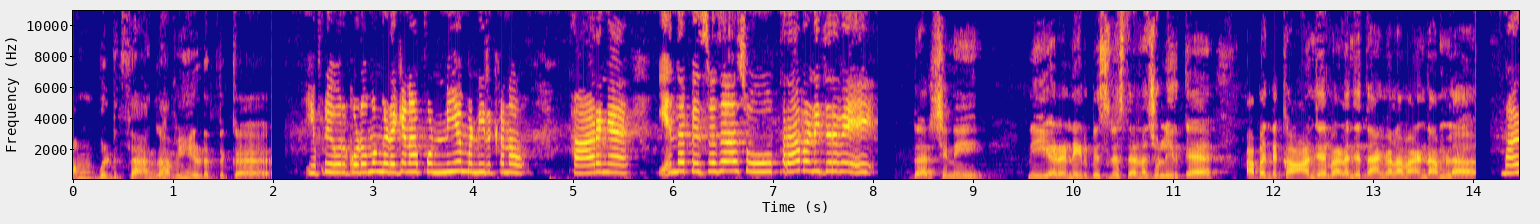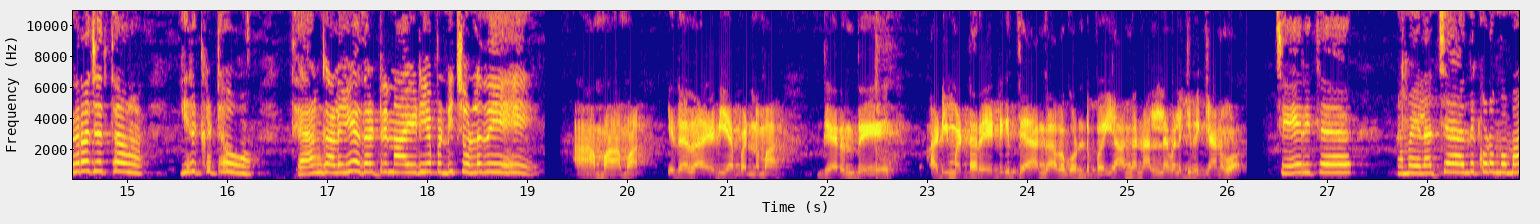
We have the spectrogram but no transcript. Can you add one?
அம்பிட்டு தேங்காவையும் எடுத்துக்க. இப்படி ஒரு குடும்பம் கிடைக்க நான் புண்ணியம் பண்ணிருக்கணும் பாருங்க என்ன பேசுதா சூப்பரா பண்ணி தருவேன். தர்ஷினி நீ இளநீர் பிசினஸ் தானே சொல்லியிருக்க? அப்ப இந்த காஞ்ச விளைஞ்ச தேங்காய்லாம் வேண்டாம்ல. மகராஜத்தா இருக்கட்டும். தேங்காலையே ஏதாட்டு நான் ஐடியா பண்ணி சொல்லுதே ஆமா ஆமா. ஏதாவது ஐடியா பண்ணுமா? இங்க இருந்து அடிமட்ட ரேட்டுக்கு தேங்காவை கொண்டு போய் அங்க நல்ல விலைக்கு விற்கானுவோ சரி நம்ம எல்லாம் சேர்ந்து குடும்பமா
